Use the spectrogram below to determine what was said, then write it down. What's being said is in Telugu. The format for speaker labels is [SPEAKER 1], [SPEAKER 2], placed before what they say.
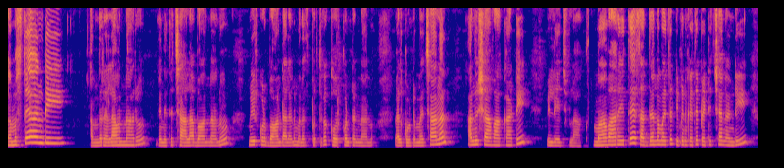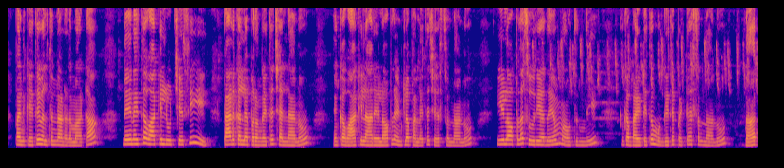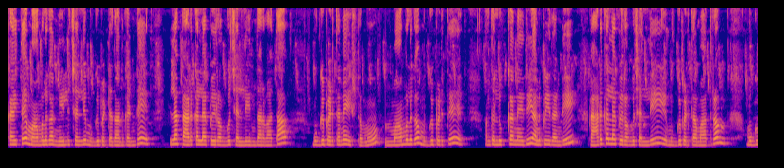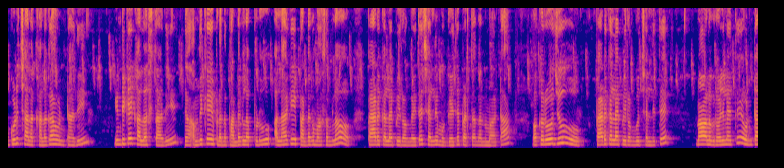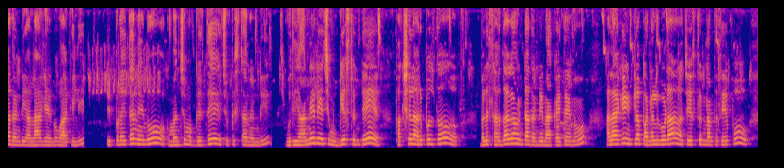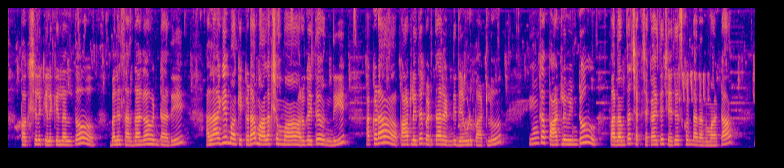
[SPEAKER 1] నమస్తే అండి. అందరు ఎలా ఉన్నారు? నేనైతే చాలా బాగున్నాను. మీరు కూడా బాగుండాలని మనస్ఫూర్తిగా కోరుకుంటున్నాను. Welcome to my channel Anusha Vakati village blogs మా వారైతే సద్దన్నం అయితే టిఫిన్కి అయితే పెట్టించానండి పనికైతే వెళ్తున్నాడు అనమాట నేనైతే వాకిల్ లూట్ చేసి పేడకల్లాపురంగా అయితే చల్లాను. ఇంకా వాకిల్ ఆరే లోపల ఇంట్లో పనులు అయితే చేస్తున్నాను. ఈ లోపల సూర్యోదయం అవుతుంది. ఇంకా బయటైతే ముగ్గు అయితే పెట్టేస్తున్నాను. నాకైతే మామూలుగా నీళ్ళు చల్లి ముగ్గు పెట్టేదానికంటే ఇలా పేడకల్లాపి రంగు చల్లిన తర్వాత ముగ్గు పెడితేనే ఇష్టము. మామూలుగా ముగ్గు పెడితే అంత లుక్ అనేది అనిపించదండి పేడకల్లాపి రంగు చల్లి ముగ్గు పెడితే మాత్రం ముగ్గు కూడా చాలా కలగా ఉంటుంది. ఇంటికే కలొస్తుంది. అందుకే ఎప్పుడన్నా పండగలప్పుడు అలాగే పండగ మాసంలో పేడకల్లాపి రంగు అయితే చల్లి ముగ్గు అయితే పెడతానమాట ఒకరోజు పేడకల్లాపి రంగు చల్లితే నాలుగు రోజులైతే ఉంటుందండి అలాగేను వాకిలి. ఇప్పుడైతే నేను ఒక మంచి ముగ్గు అయితే చూపిస్తానండి. ఉదయాన్నే లేచి ముగ్గేస్తుంటే పక్షుల అరుపులతో భలే సరదాగా ఉంటుందండి నాకైతేను. అలాగే ఇంట్లో పనులు కూడా చేస్తున్నంతసేపు పక్షుల కిలకిలలతో భలే సరదాగా ఉంటుంది. అలాగే మాకు ఇక్కడ మాలక్షమ్మ అరుగైతే ఉంది. అక్కడ పాటలు అయితే పెడతారండి దేవుడు పాటలు. ఇంకా పాటలు వింటూ పనంతా చకచక అయితే చేసేసుకుంటాను అనమాట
